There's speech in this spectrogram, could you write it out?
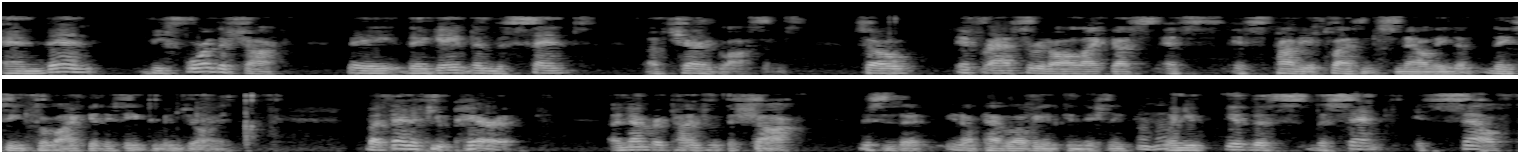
And then before the shock, they they gave them the scent of cherry blossoms. So if rats are at all like us, it's it's probably a pleasant smell. They they seem to like it. They seem to enjoy it. But then if you pair it a number of times with the shock, this is a you know Pavlovian conditioning. Mhm. When you give this the scent itself,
